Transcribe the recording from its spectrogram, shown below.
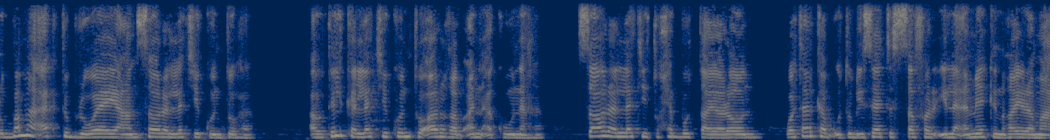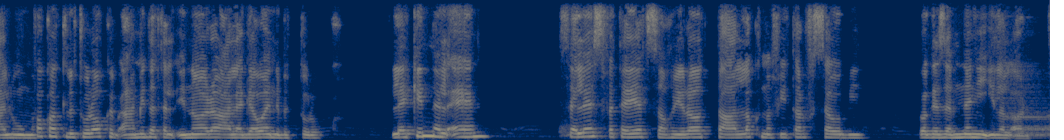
ربما أكتب رواية عن سارة التي كنتها أو تلك التي كنت أرغب أن أكونها. سارة التي تحب الطيران. وتركب أتوبيسات السفر إلى أماكن غير معلومة فقط لتراقب أعمدة الإنارة على جوانب الطرق. لكن الآن ثلاث فتيات صغيرات تعلقن في طرف ثوبي وجذبنني إلى الأرض.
